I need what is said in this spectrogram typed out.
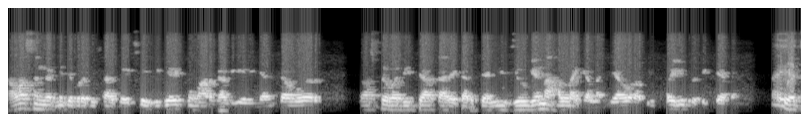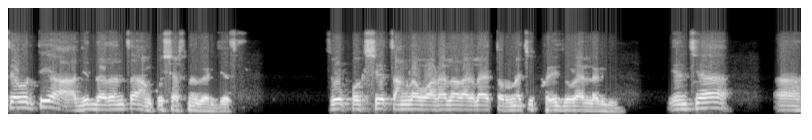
धावा संघटनेचे प्रदेशाध्यक्ष विजय कुमार गाडगे यांच्यावर राष्ट्रवादीच्या कार्यकर्त्यांनी जीवघेणा हल्ला केला. यावर आपली पहिली प्रतिक्रिया काय? याच्यावरती अजितदादांचा अंकुश असणं गरजेचं जो पक्ष चांगला वाढायला लागलाय तरुणाची फळी जुळायला लागली. यांच्या अं,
